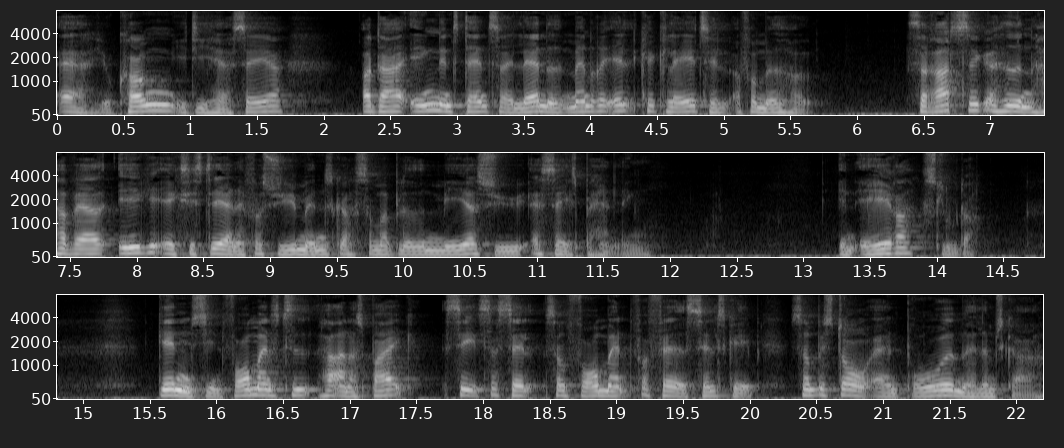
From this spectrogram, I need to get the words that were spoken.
er jo kongen i de her sager, og der er ingen instanser i landet, man reelt kan klage til og få medhold. Så retssikkerheden har været ikke eksisterende for syge mennesker, som er blevet mere syge af sagsbehandlingen. En æra slutter. Gennem sin formandstid har Anders Beik set sig selv som formand for fagets selskab, som består af en broet medlemskare.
